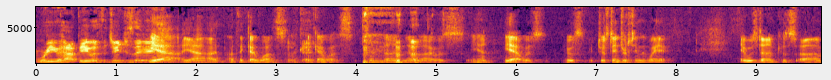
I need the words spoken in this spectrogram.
Were you happy with the changes they made? Yeah, yeah, I, I think I was. Okay. I think I was. And, uh, no, I was. Yeah, yeah. It was. It was just interesting the way it, it was done because uh,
